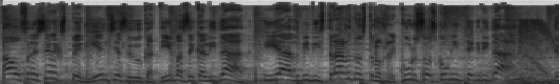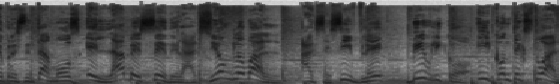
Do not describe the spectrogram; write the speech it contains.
a ofrecer experiencias educativas de calidad y a administrar nuestros recursos con integridad. Te presentamos el ABC de la acción global, accesible, bíblico y contextual.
